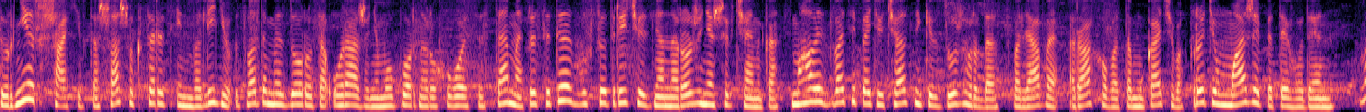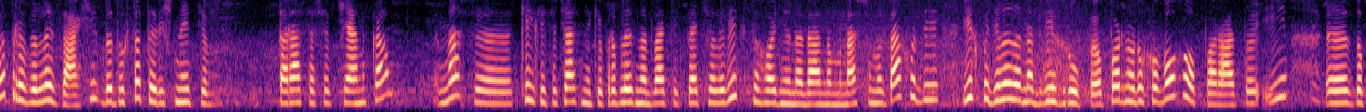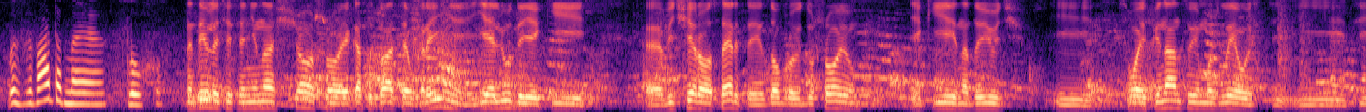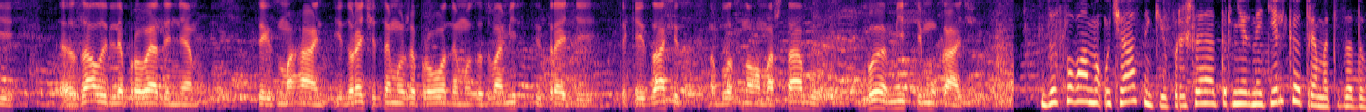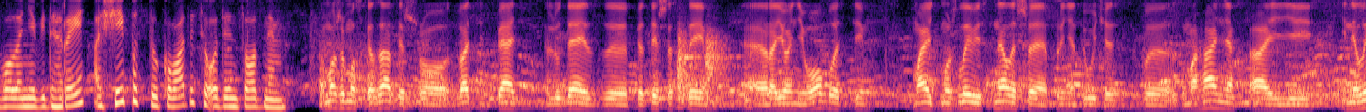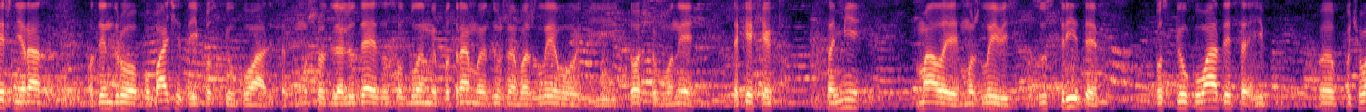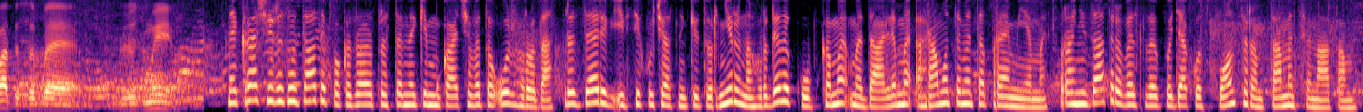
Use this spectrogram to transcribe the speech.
Турнір шахів та шашок серед інвалідів з вадами зору та ураженням опорно-рухової системи присвятили 200-річчю з дня народження Шевченка. Змагались 25 учасників з Ужгорода, Сваляви, Рахова та Мукачева протягом майже п'яти годин. Ми провели захист до 200-ї річниці Тараса Шевченка. Наша кількість учасників приблизно 25 чоловік сьогодні на даному нашому заході. Їх поділили на дві групи: опорно-рухового апарату і е, з вадами слуху. Не дивлячись ні на що, що яка ситуація в країні, є люди, які е, від щирого серця і з доброю душою, які надають і свої фінансові можливості, і ці е, зали для проведення цих змагань. І, до речі, це ми вже проводимо за два місяці третій такий захід обласного масштабу в місті Мукачі. За словами учасників, прийшли на турнір не тільки отримати задоволення від гри, а ще й поспілкуватися один з одним. Ми можемо сказати, що 25 людей з 5-6 районів області мають можливість не лише прийняти участь в змаганнях, а й і не лишній раз один другого побачити і поспілкуватися. Тому що для людей з особливими потребами дуже важливо і то, щоб вони, таких як самі, мали можливість зустріти, поспілкуватися і е, почувати себе людьми, Найкращі результати показали представники Мукачева та Ужгорода. Призерів і всіх учасників турніру нагородили кубками, медалями, грамотами та преміями. Організатори висловили подяку спонсорам та меценатам.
